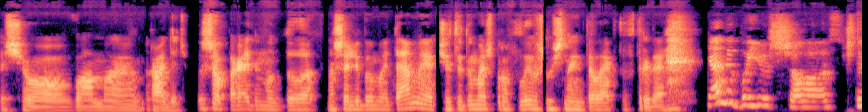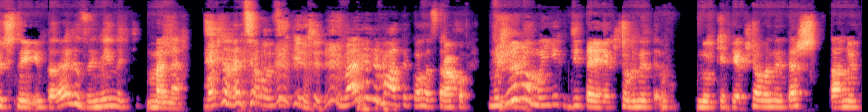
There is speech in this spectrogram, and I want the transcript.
те, що вам е, радять. Ну що, перейдемо до нашої любимої теми. Що ти думаєш про вплив штучного інтелекту в 3D? Я не боюсь, що штучний інтелект замінить мене. Можна на цьому закінчити. У мене немає такого страху. Можливо, моїх дітей, якщо вони внуків, якщо вони теж стануть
